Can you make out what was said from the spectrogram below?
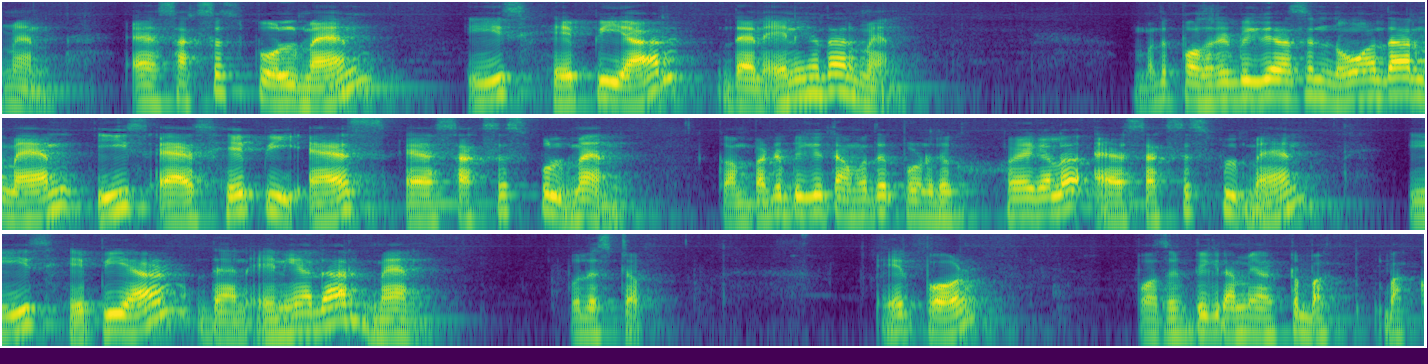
man a successful man is happier than any other man আমাদের পজিটিভ ডিগ্রি আছে no other man is as happy as a successful man comparative ডিগ্রিতে আমাদের পরিণত হয়ে গেল a successful man is happier than any other man full stop এরপর পজিটিভ ডিগ্রি আমি আরেকটা বাক্য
